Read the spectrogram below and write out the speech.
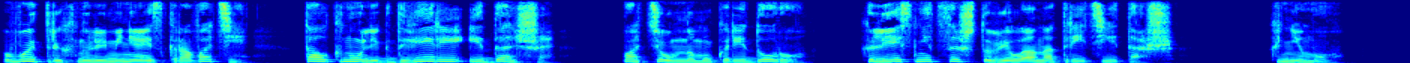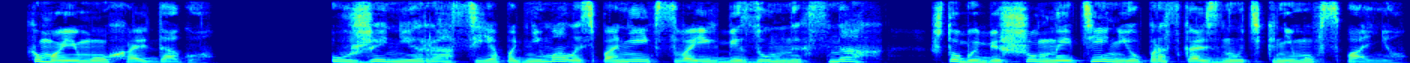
вытряхнули меня из кровати, толкнули к двери и дальше, по темному коридору, к лестнице, что вела на третий этаж. К нему, к моему Хальдагу. Уже не раз я поднималась по ней в своих безумных снах, чтобы бесшумной тенью проскользнуть к нему в спальню.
